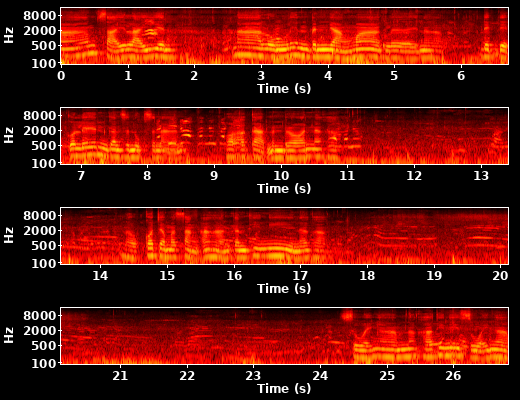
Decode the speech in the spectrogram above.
น้ำใสไหลเย็นน่าลงเล่นเป็นอย่างมากเลยนะคะเด็กๆก็เล่นกันสนุกสนาน เพราะอากาศมันร้อนนะคะ เราก็จะมาสั่งอาหารกันที่นี่นะคะ สวยงามนะคะที่นี่สวยงาม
